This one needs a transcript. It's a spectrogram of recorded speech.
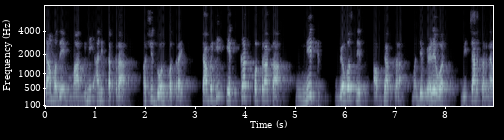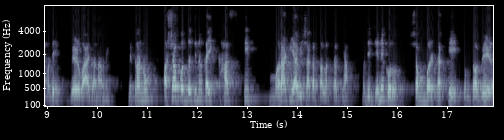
त्यामध्ये मागणी आणि तक्रार अशी दोन पत्र आहेत. त्यापैकी एकाच पत्राचा नीट व्यवस्थित अभ्यास करा. म्हणजे वेळेवर विचार करण्यामध्ये वेळ वाया जाणार नाही. मित्रांनो अशा पद्धतीनं काही खास टिप्स मराठी या विषयाकरता लक्षात घ्या. म्हणजे जेणेकरून शंभर टक्के तुमचा वेळ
